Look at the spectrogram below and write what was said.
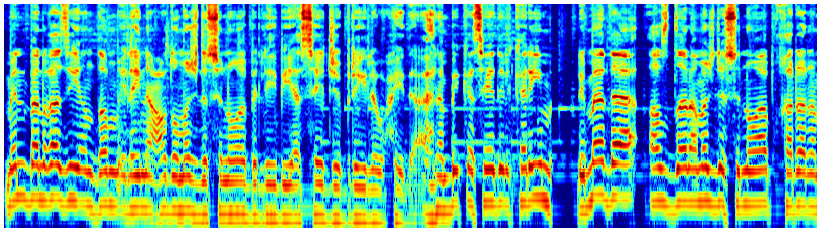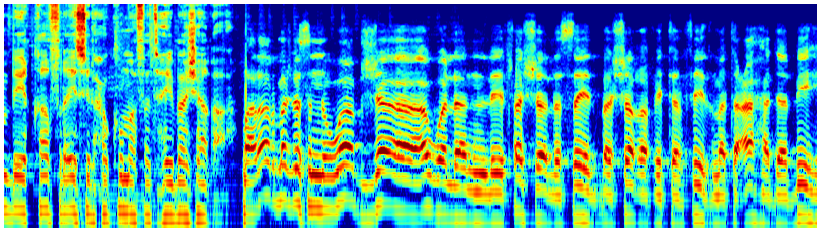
من بنغازي ينضم إلينا عضو مجلس النواب الليبي السيد جبريل وحيدة. أهلا بك سيدي الكريم. لماذا أصدر مجلس النواب قرارا بإيقاف رئيس الحكومة فتحي باشاغا؟ قرار مجلس النواب جاء أولا لفشل السيد باشاغا في تنفيذ ما تعهد به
